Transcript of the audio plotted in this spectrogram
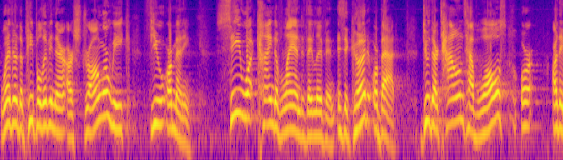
whether the people living there are strong or weak, few or many. See what kind of land they live in. Is it good or bad? Do their towns have walls or are they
